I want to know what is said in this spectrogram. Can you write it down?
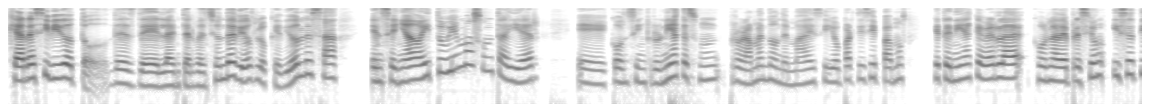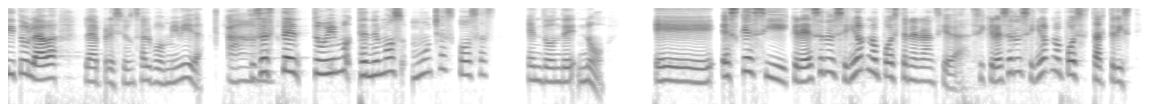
que ha recibido todo, desde la intervención de Dios, lo que Dios les ha enseñado. Ahí tuvimos un taller eh, con Sincronía, que es un programa en donde Maes y yo participamos, que tenía que ver la- con la depresión y se titulaba La depresión salvó mi vida. Ah, Entonces te- tuvimos, tenemos muchas cosas en donde no. eh, es que si crees en el Señor no puedes tener ansiedad. Si crees en el Señor no puedes estar triste.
